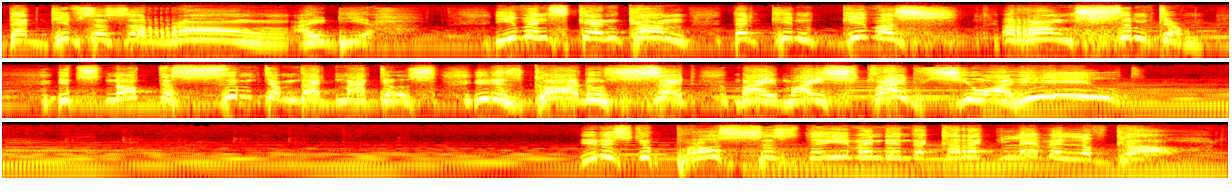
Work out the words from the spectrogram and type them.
that gives us a wrong idea. Events can come that can give us a wrong symptom. It's not the symptom that matters. It is God who said, By my stripes you are healed. It is to process the event in the correct level of God.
